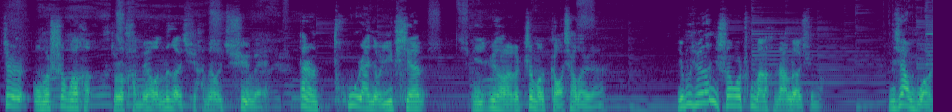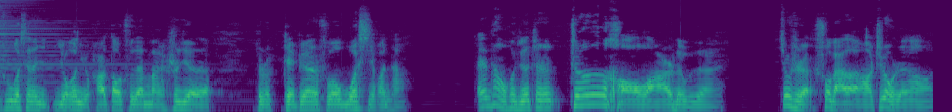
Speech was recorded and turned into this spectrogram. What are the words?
就是我们生活很就是很没有乐趣，很没有趣味。但是突然有一天，你遇到了个这么搞笑的人，你不觉得你生活充满了很大乐趣吗？你像我，如果现在有个女孩到处在满世界的，就是给别人说我喜欢她，哎，那我会觉得这人真好玩，对不对？就是说白了啊，这种人啊，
